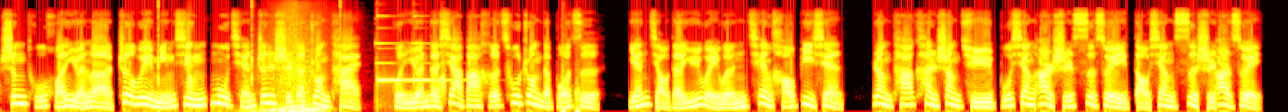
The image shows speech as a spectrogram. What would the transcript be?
生图还原了这位明星目前真实的状态：滚圆的下巴和粗壮的脖子。眼角的鱼尾纹纤毫毕现，让他看上去不像二十四岁，倒像四十二岁。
